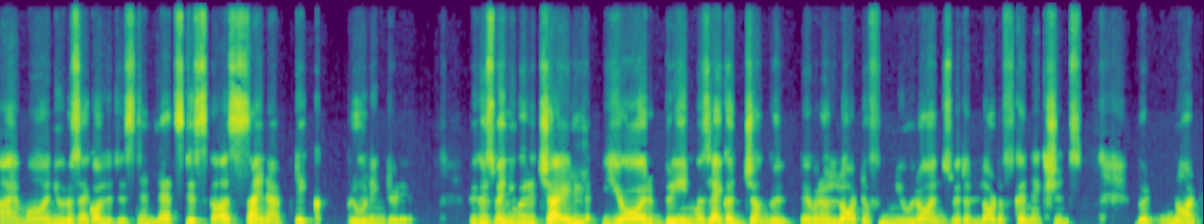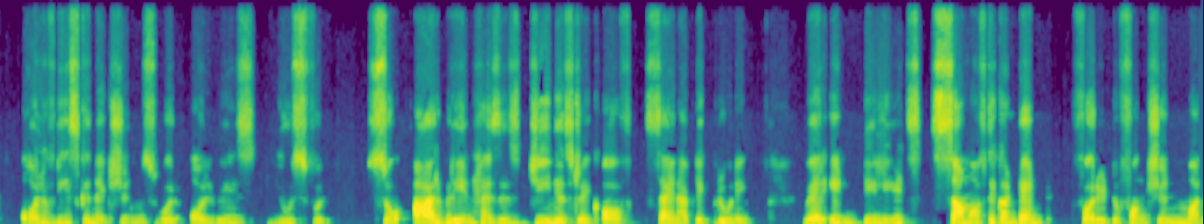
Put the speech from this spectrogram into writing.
I'm a neuropsychologist, and let's discuss synaptic pruning today. Because when you were a child, your brain was like a jungle. There were a lot of neurons with a lot of connections. But not all of these connections were always useful. So, our brain has this genius trick of synaptic pruning, where it deletes some of the content for it to function much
